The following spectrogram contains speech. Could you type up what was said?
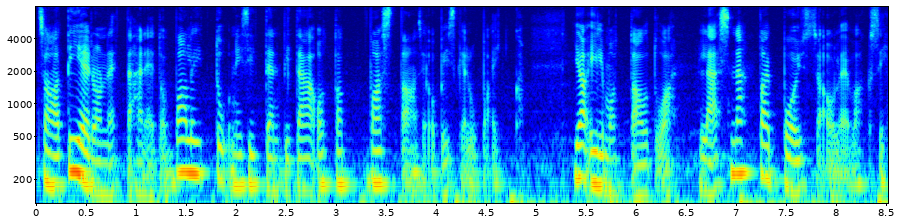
saa tiedon, että hänet on valittu, niin sitten pitää ottaa vastaan se opiskelupaikka ja ilmoittautua läsnä tai poissa olevaksi.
